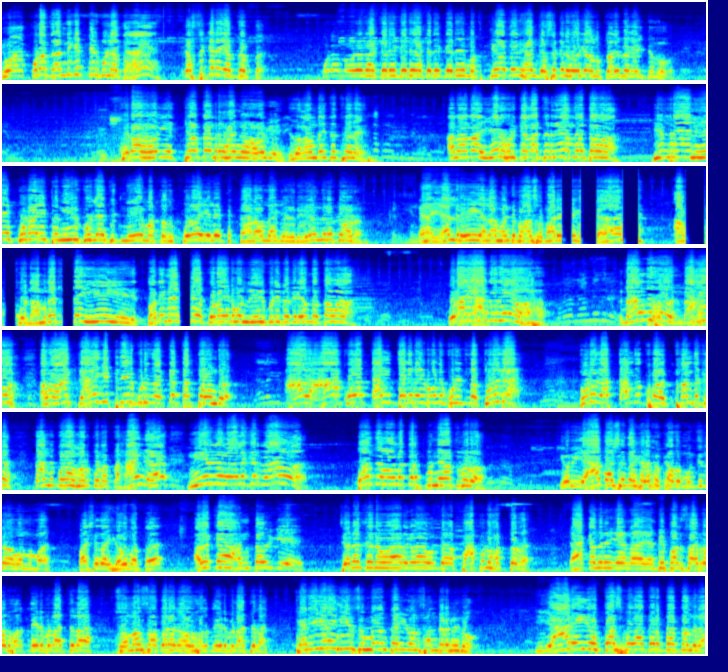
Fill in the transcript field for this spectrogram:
ಇವ ಕೂಡ ದಂಡಿಗೆ ತೀರ್ಕೊಳ್ಳತ್ತಾರ ಗಸಕರೆ ಎದ್ದತ್ತ ಕೂಡ ನೋಡಿದ ಕರಿ ಕರಿ ಕರಿ ಕರಿ ಮತ್ ಕೇಳ್ತಾನೆ ಹಂಗ ಗಸಕರೆ ಹೋಗಿ ಅವ್ನು ತಲೆ ಮ್ಯಾಗ ಐತಿದು. ಕೂಡ ಹೋಗಿ ಕೇಳ್ತಾನ್ರಿ ಹಂಗ ಹೋಗಿ. ಇದು ನಮ್ದೈತಿ ಅಂತ ಹೇಳಿ. ಅಣ್ಣ ಏನ್ ಹುಡ್ಕೆಲ್ಲತ್ತೀರಿ ಅಂದ್ರತ್ತವ ಇಲ್ರಿ ಇಲ್ಲಿ ಕೂಡ ಇಟ್ಟು ನೀರ್ ಕುಡ್ಲಾತಿದ್ನಿ ಮತ್ತ ಅದು ಕೂಡ ಎಲ್ಲಿ ಕಾಣಲ್ದಾಗಿದ್ರಿ ಅಂದ್ರತ್ತವ್ರ ಎಲ್ರಿ, ಎಲ್ಲಾ ಮಂದಿ ಬಹಳ ಸುಮಾರು ನಮ್ಗತ್ತ ಈ ತೊಡೆ ಮ್ಯಾಗ ಕೂಡ ಇಟ್ಕೊಂಡು ನೀರ್ ಕುಡಿಬೇಕ್ರಿ ಅಂದತ್ತವ ಕೂಡ ಯಾರ್ದದು? ನಮ್ದು ನಾವು ಅವ ಕೆಳಗಿಟ್ಟು ನೀರು ಕುಡಿದಕ್ಕ ತಪ್ಪ ಒಂದು. ಆ ಕೊಳ ತನ್ನ ತಡೆ ಇಟ್ಕೊಂಡು ಕುಡಿದ ತುಡುಗ. ತುಡುಗ ತಂದ ತಂದ ತಂದ ಕುಳ ಮಾಡ್ಕೊಂಡತ್ತ ಹಂಗ ನೀರಿನ ಮಾಲಕರು ನಾವು. ಬಂದ ಮಾಲಕರು ಪುಣ್ಯಾತ್ಮರು. ಇವ್ರು ಯಾವ ಭಾಷೆದಾಗ ಹೇಳಬೇಕಾದ ಮುಂದಿನ ಒಂದು ಭಾಷೆದಾಗ ಹೇಳಮತ್ತ ಅದಕ್ಕ ಅಂತವ್ರಿಗೆ ಜನ ಜನವಾರಗಳ ಒಂದು ಪಾಪನು ಹತ್ತದ. ಯಾಕಂದ್ರೆ ಈಗ ನಾ ಎಂ ಪಿ ಪಾಲ್ ಸಾಹೇಬ್ರ ಹೊರಗೆ ನೀರು ಬಿಡಾತಿಲ್ಲ ಸೋಮನ್ ಸಾಹೇಬ್ರ ಅವ್ರು ಹೊರಗೆ ನೀರು ಬಿಡಾತಿಲ್ಲ ಕೆರೆಗೆ ನೀರು ತುಂಬುವಂತ ಈಗ ಒಂದು ಸಂದರ್ಭ ಇದು. ಈಗ ಈಗ ಉಪವಾಸ ಬೆಳತ್ತಾರಪ್ಪ ಅಂತಂದ್ರ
